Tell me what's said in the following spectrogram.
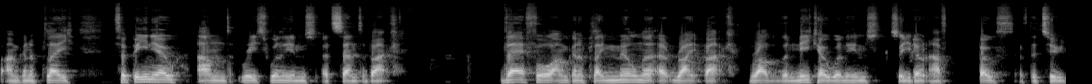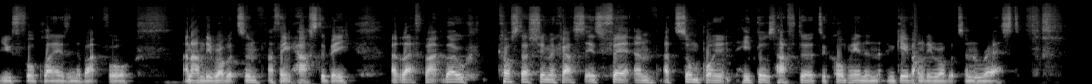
But I'm going to play Fabinho and Rhys Williams at centre back. Therefore, I'm going to play Milner at right back rather than Neco Williams, so you don't have both of the two youthful players in the back four. And Andy Robertson, I think, has to be at left back, though Kostas Tsimikas is fit, and at some point he does have to, to come in and, and give Andy Robertson a rest.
